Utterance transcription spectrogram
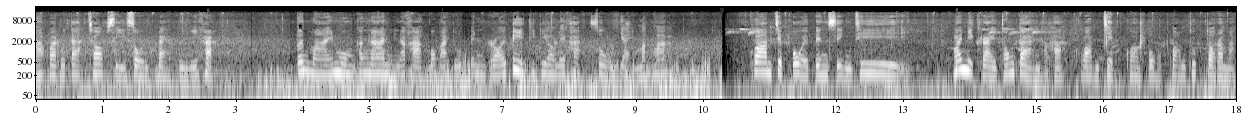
มากวารุตะชอบสีโซนแบบนี้ค่ะ ต้นไม้มุมข้างหน้านี้นะคะ ก็อายุเป็นร้อยปีทีเดียวเลยค่ะ สูงใหญ่มากๆ ความเจ็บป่วยเป็นสิ่งที่ไม่มีใครต้องการนะคะ ความเจ็บความปวดความทุกข์ทรมาน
